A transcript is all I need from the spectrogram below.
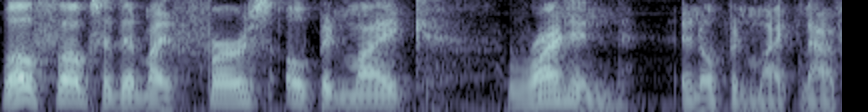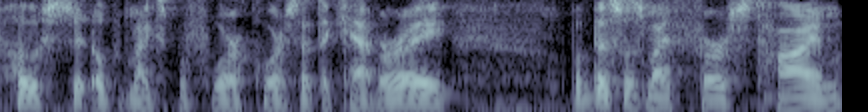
Well, folks, I did my first open mic running an open mic. Now, I've hosted open mics before, of course, at the cabaret, but this was my first time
